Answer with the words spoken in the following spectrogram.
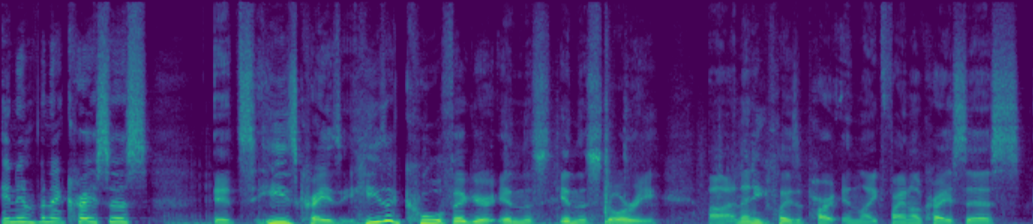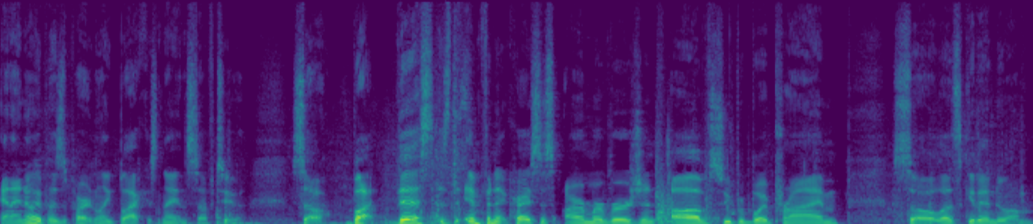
in Infinite Crisis. It's he's crazy. He's a cool figure in this in the story. Uh, and then he plays a part in like Final Crisis, and I know he plays a part in like Blackest Night and stuff too. So, but this is the Infinite Crisis armor version of Superboy Prime. So let's get into him.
